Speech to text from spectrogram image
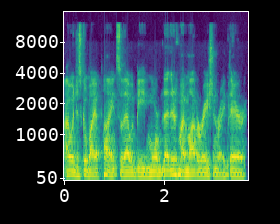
I would just go buy a pint. So that would be more. That, there's my moderation right there.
